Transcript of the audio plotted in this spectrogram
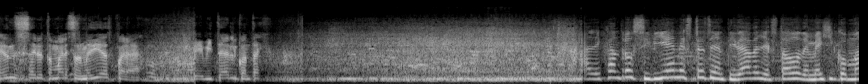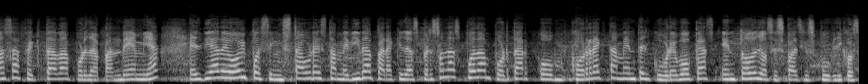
es necesario tomar esas medidas para evitar el contagio. Alejandro, si bien esta es la entidad del Estado de México más afectada por la pandemia, el día de hoy pues se instaura esta medida para que las personas puedan portar correctamente el cubrebocas en todos los espacios públicos.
